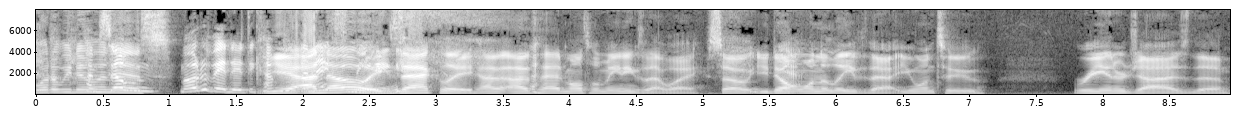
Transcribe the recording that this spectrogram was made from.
what are we doing I'm so this? motivated to come to Yeah, the I next know meeting. exactly. I, I've had multiple meetings that way, so you don't Yeah. want to leave that. You want to re-energize the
